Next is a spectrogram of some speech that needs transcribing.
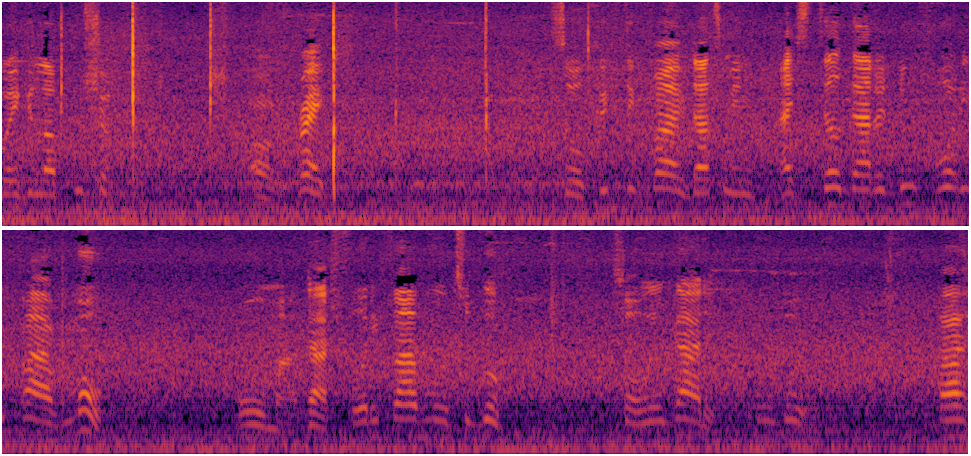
regular push-up. All right. So 55, that means I still gotta do 45 more. Oh my gosh, 45 more to go. So we got it. We'll do it. Hi.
